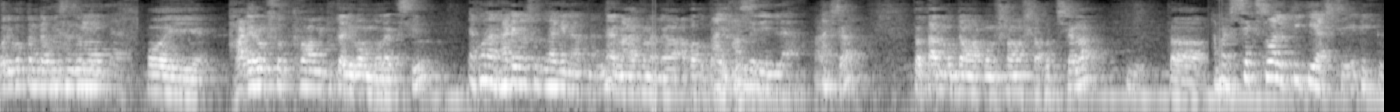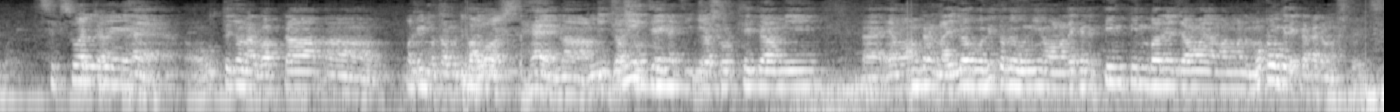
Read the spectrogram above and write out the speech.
পরিবর্তনটা হয়েছে যেন ওই হাড়ের ওষুধ খাওয়া আমি টোটালি বন্ধ রাখছি। এখন আর হার্টের ওষুধ লাগে না আপনার না? হ্যাঁ, না এখন আমি আপাতত আলহামদুলিল্লাহ। আচ্ছা তো তার মধ্যে আমার কোনো সমস্যা হচ্ছে না। তা আপনার সেক্সুয়াল কি কি আসছে এটা একটু বলে। সেক্সুয়াল হ্যাঁ উত্তেজনার ভাবটা মোটামুটি ভালো আসছে। হ্যাঁ না আমি যশোর থেকে আমি অ্যামাউন্টটা নাইবা বলি তবে উনি ওনার এখানে তিন তিনবারে যাওয়ায় আমার মানে মোটা অঙ্কের একটা টাকা নষ্ট হয়েছে।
